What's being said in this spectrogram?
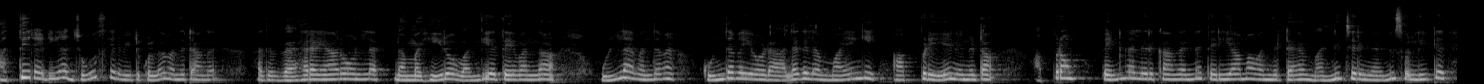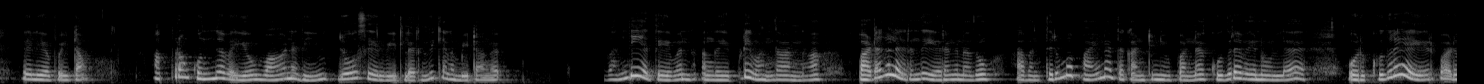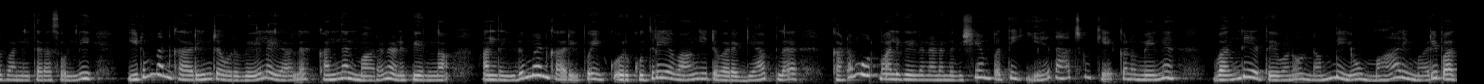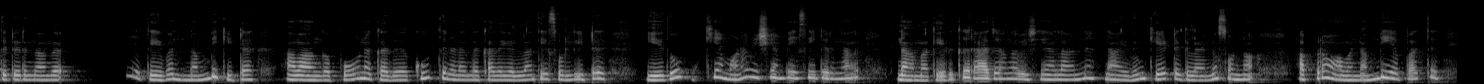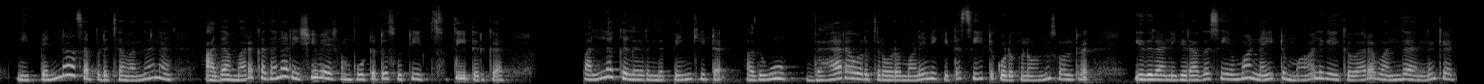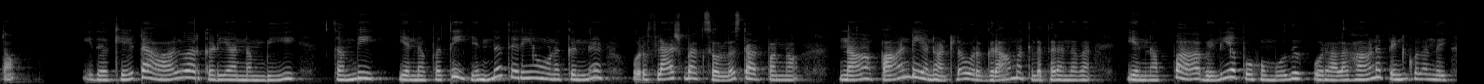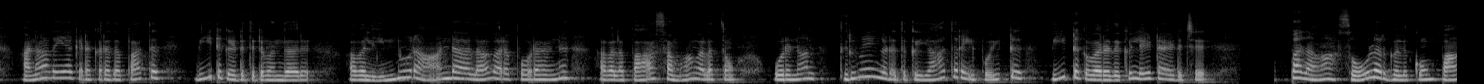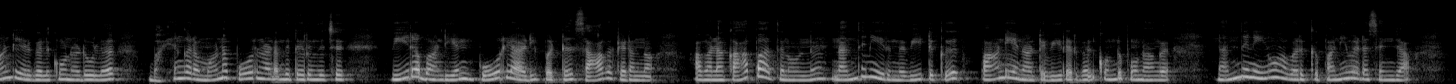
அதிரடியாக ஜோசியர் வீட்டுக்குள்ளே வந்துட்டாங்க. அது வேற யாரும் இல்லை. நம்ம ஹீரோ வந்தியத்தேவன் தான். உள்ளே வந்தவன் குந்தவையோட அழகில் மயங்கி அப்படியே நின்றுட்டான் அப்புறம் பெண்கள் இருக்காங்கன்னு தெரியாமல் வந்துட்டேன். மன்னிச்சிருங்கன்னு சொல்லிட்டு வெளியே போயிட்டான். அப்புறம் குந்தவையும் வானதியும் ஜோசியர் வீட்டிலேருந்து கிளம்பிட்டாங்க. வந்தியத்தேவன் அங்கே எப்படி வந்தான்னா படகுல இருந்து இறங்குனதும் அவன் திரும்ப பயணத்தை கண்டினியூ பண்ண குதிரை வேணும்ல ஒரு குதிரையை ஏற்பாடு பண்ணி தர சொல்லி இடும்பன்காரின்ற ஒரு வேலையால் கந்தன்மாறன் அனுப்பியிருந்தான். அந்த இடும்பன்காரி போய் ஒரு குதிரையை வாங்கிட்டு வர கேப்பில் கடம்பூர் மாளிகையில் நடந்த விஷயம் பற்றி ஏதாச்சும் கேட்கணுமேன்னு வந்தியத்தேவனும் நம்பியும் மாறி மாறி பார்த்துட்டு இருந்தாங்க. வந்தியத்தேவன் நம்பிக்கிட்ட அவன் அங்கே போன கதை கூத்து நடந்த கதை எல்லாத்தையும் சொல்லிட்டு ஏதோ முக்கியமான விஷயம் பேசிகிட்டு இருந்தாங்க. நமக்கு எதுக்கு ராஜாங்க விஷயம்லான்னு நான் எதுவும் கேட்டுக்கலன்னு சொன்னான். அப்புறம் அவன் நம்பியை பார்த்து நீ பெண்ணாசை பிடிச்சவன் தானே? அதை மறக்க தானே ரிஷி வேஷம் போட்டுட்டு சுற்றி சுற்றிட்டு இருக்க? பல்லக்கில் இருந்த பெண்கிட்ட அதுவும் வேற ஒருத்தரோட மனைவி கிட்ட சீட்டு கொடுக்கணும்னு சொல்கிற இதில் அன்றைக்கி ரகசியமாக நைட்டு மாளிகைக்கு வர வந்தேன்னு கேட்டான். இதை கேட்ட ஆழ்வார்க்கடியான் நம்பி தம்பி என்னை பற்றி என்ன தெரியும் உனக்குன்னு ஒரு ஃப்ளாஷ்பேக் சொல்ல ஸ்டார்ட் பண்ணான். நான் பாண்டிய நாட்டில் ஒரு கிராமத்தில் பிறந்தவன். என் அப்பா வெளியே போகும்போது ஒரு அழகான பெண் குழந்தை அனாதையாக கிடக்கிறத பார்த்து வீட்டுக்கு எடுத்துகிட்டு வந்தார். அவள் இன்னொரு ஆண்டாளாக வரப்போகிறான்னு அவளை பாசமாக வளர்த்தோம். ஒரு நாள் திருவேங்கடத்துக்கு யாத்திரை போயிட்டு வீட்டுக்கு வர்றதுக்கு லேட் ஆயிடுச்சு. அப்போ தான் சோழர்களுக்கும் பாண்டியர்களுக்கும் நடுவில் பயங்கரமான போர் நடந்துட்டு இருந்துச்சு. வீரபாண்டியன் போரில் அடிபட்டு சாக கிடந்தான். அவனை காப்பாற்றணும்னு நந்தினி இருந்த வீட்டுக்கு பாண்டிய நாட்டு வீரர்கள் கொண்டு போனாங்க. நந்தினியும் அவருக்கு பணிவிட செஞ்சா.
